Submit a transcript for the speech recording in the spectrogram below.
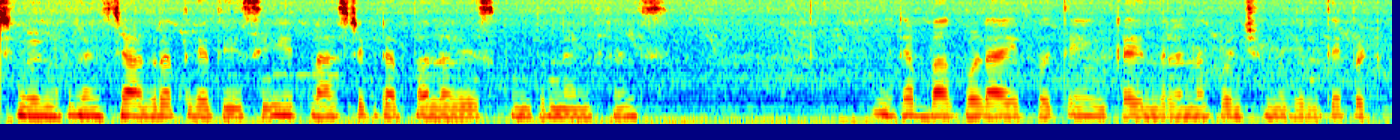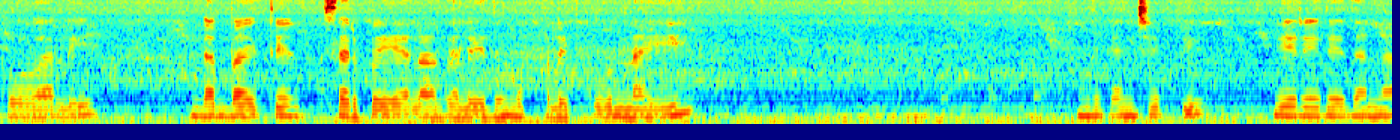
చూడండి ఫ్రెండ్స్ జాగ్రత్తగా తీసి ప్లాస్టిక్ డబ్బాలో వేసుకుంటున్నాను ఫ్రెండ్స్. ఈ డబ్బా కూడా అయిపోతే ఇంకా ఎందులో కొంచెం మిగిలితే పెట్టుకోవాలి. డబ్బా అయితే సరిపోయేలాగా లేదు ముక్కలు ఎక్కువ ఉన్నాయి. అందుకని చెప్పి వేరేది ఏదన్నా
